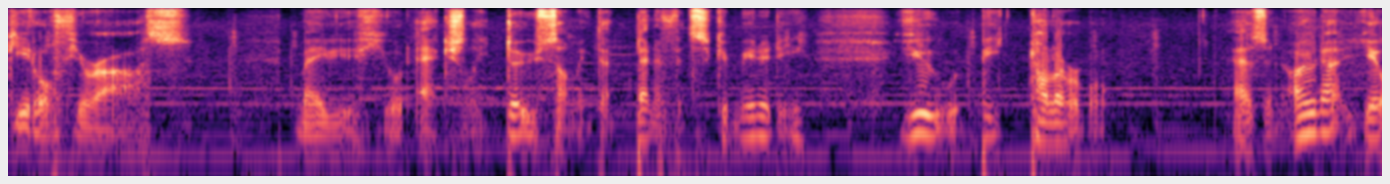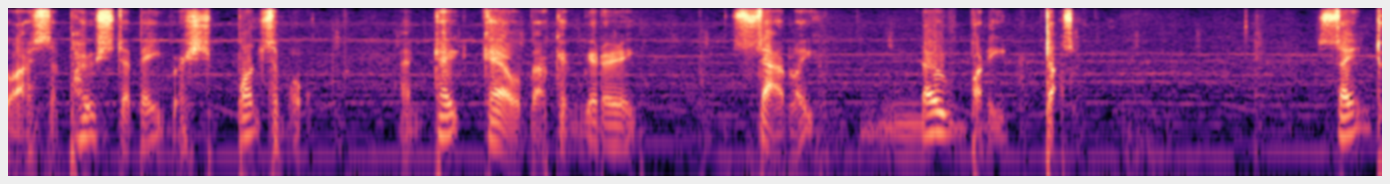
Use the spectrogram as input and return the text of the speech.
Get off your ass. Maybe if you would actually do something that benefits the community, you would be tolerable. As an owner, you are supposed to be responsible and take care of the community. Sadly, nobody does it. Saint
